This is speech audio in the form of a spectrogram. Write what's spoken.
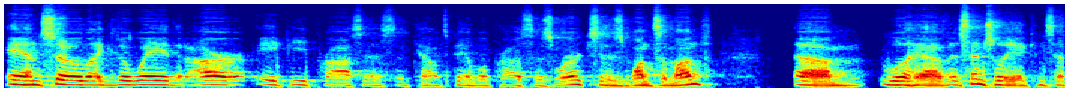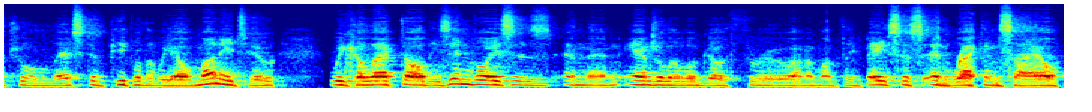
And so like the way that our AP process, accounts payable process works is once a month, um, we'll have essentially a conceptual list of people that we owe money to we collect all these invoices and then Angela will go through on a monthly basis and reconcile,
